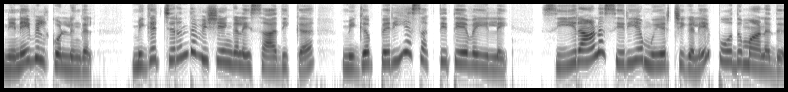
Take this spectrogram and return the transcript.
நினைவில் கொள்ளுங்கள் மிகச்சிறந்த விஷயங்களை சாதிக்க மிகப்பெரிய சக்தி தேவையில்லை. சீரான சிறிய முயற்சிகளே போதுமானது.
